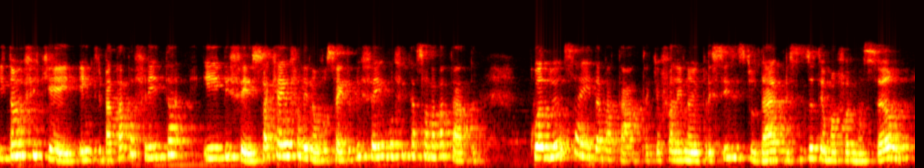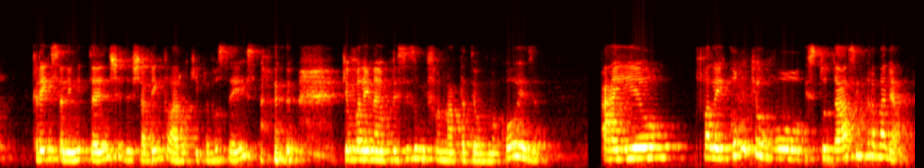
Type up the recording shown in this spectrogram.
Então eu fiquei entre batata frita e buffet. Só que aí eu falei, não, vou sair do buffet e vou ficar só na batata. Quando eu saí da batata, que eu falei, não, eu preciso estudar, eu preciso ter uma formação, crença limitante, deixar bem claro aqui para vocês, que eu falei, não, eu preciso me formar para ter alguma coisa. Aí eu falei, como que eu vou estudar sem trabalhar?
